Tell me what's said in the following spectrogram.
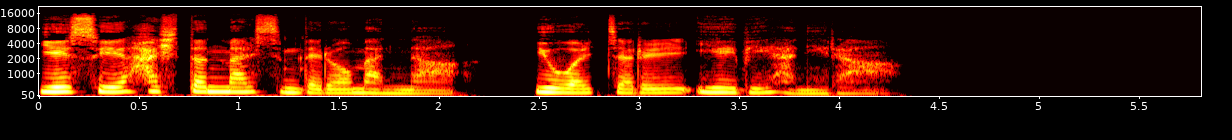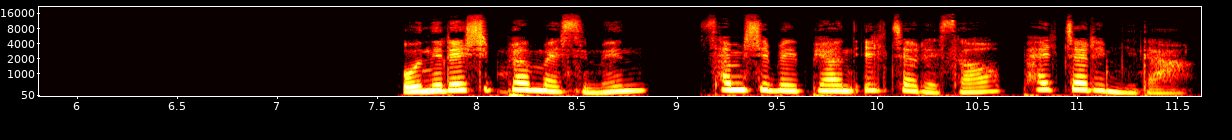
예수의 하시던 말씀대로 만나 유월절을 예비하니라. 오늘의 시편 말씀은 31편 1절에서 8절입니다.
